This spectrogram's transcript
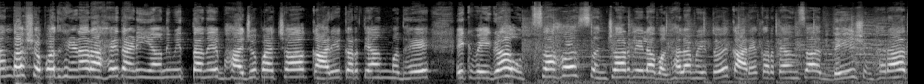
पहिल्यांदा शपथ घेणार आहेत आणि या निमित्ताने भाजपाच्या कार्यकर्त्यांमध्ये एक वेगळा उत्साह संचारलेला बघायला मिळतोय. कार्यकर्त्यांचा देशभरात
